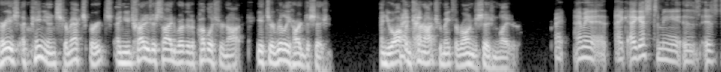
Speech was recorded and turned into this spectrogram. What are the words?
various opinions from experts, and you try to decide whether to publish or not. It's a really hard decision, and you often right. turn out to make the wrong decision later. Right. I mean, I, I guess to me is is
